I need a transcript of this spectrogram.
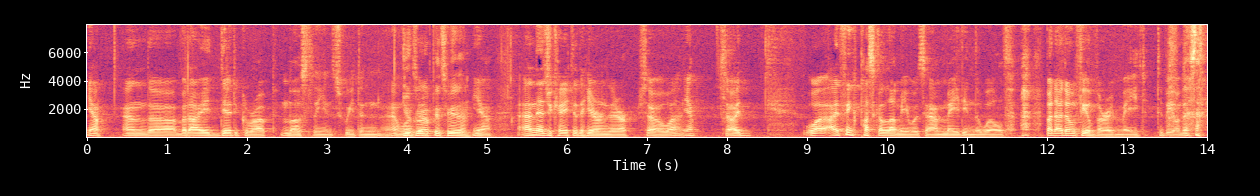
yeah, and uh, but I did grow up mostly in Sweden. And you grew up in Sweden. Yeah, and educated here and there. So uh, yeah, so I. Well, I think Pascal Lamy was uh, made in the world, but I don't feel very made, to be honest.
